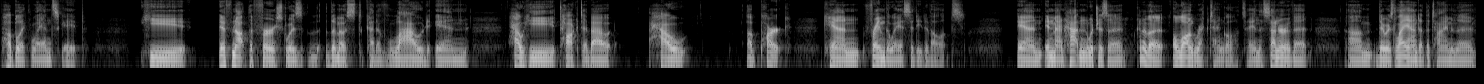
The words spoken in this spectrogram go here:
public landscape he, if not the first, was the most kind of loud in how he talked about how a park can frame the way a city develops. And in Manhattan, which is a kind of a, a long rectangle, let's say in the center of it, um, there was land at the time in the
